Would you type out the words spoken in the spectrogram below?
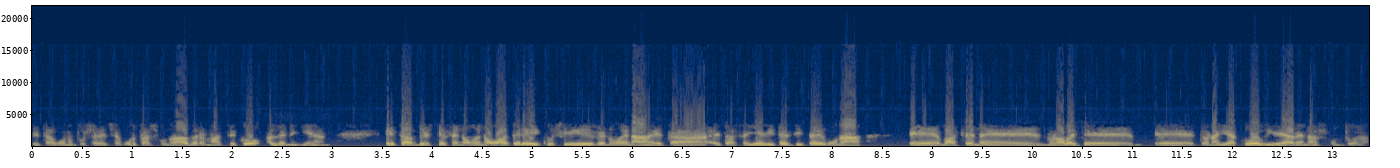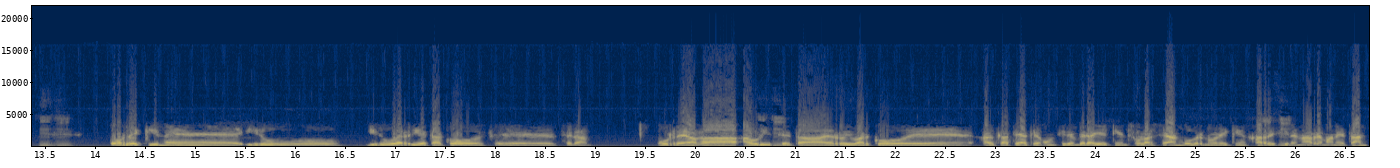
eta bueno, pues eh, segurtasuna bermatzeko alde ninean. Eta beste fenomeno bat ere ikusi genuena eta eta zaila egiten zitzaiguna eh bazen eh nolabait eh e, donaiako bidearen asuntua. Mm Horrekin eh hiru hiru herrietako eh zera Urreaga Auritz mhm. eta Erroi Barko e, alkateak egon ziren beraiekin solasean, gobernuarekin jarri ziren harremanetan,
